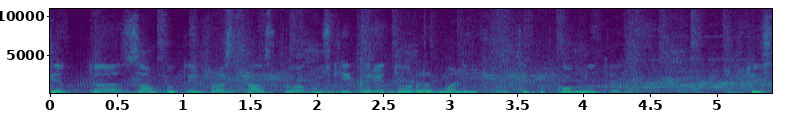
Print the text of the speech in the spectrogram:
Это замкнутые пространства, узкие коридоры, маленького типа комнаты. То есть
